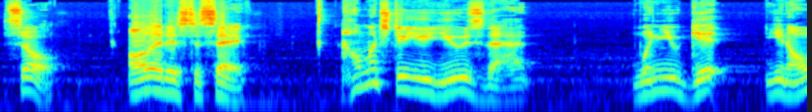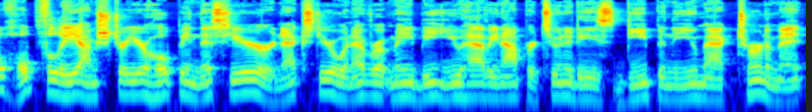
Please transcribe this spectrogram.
So, all that is to say, how much do you use that when you get, you know, hopefully, I'm sure you're hoping this year or next year, whenever it may be, you having opportunities deep in the UMAC tournament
